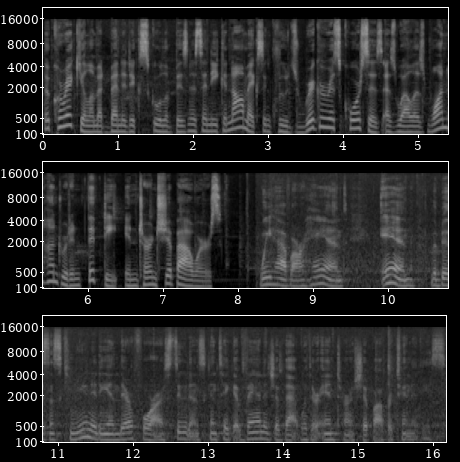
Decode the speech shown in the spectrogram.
The curriculum at Benedict School of Business and Economics includes rigorous courses as well as 150 internship hours. We have our hand in the business community and therefore our students can take advantage of that with their internship opportunities.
